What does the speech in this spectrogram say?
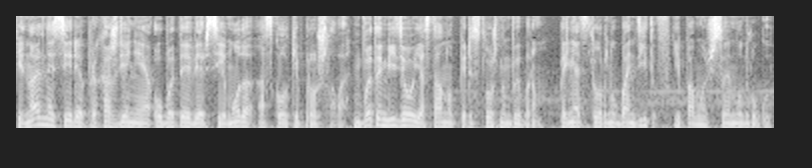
Финальная серия прохождения ОБТ версии мода «Осколки прошлого». В этом видео я стану перед сложным выбором. Принять сторону бандитов и помочь своему другу.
